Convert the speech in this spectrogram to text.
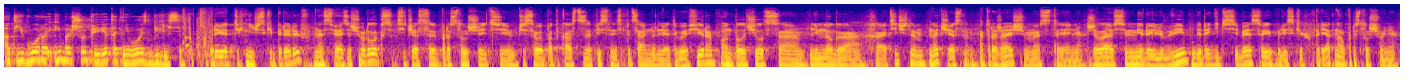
от Егора и большой привет от него из Тбилиси. Привет, технический перерыв. На связи Шорлокс. Сейчас вы прослушаете часовой подкаст, записанный специально для этого эфира. Он получился немного хаотичным, но честным, отражающим мое состояние. Желаю всем мира и любви, берегите себя и своих близких. Приятного прослушивания.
